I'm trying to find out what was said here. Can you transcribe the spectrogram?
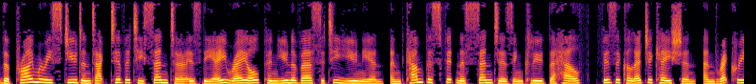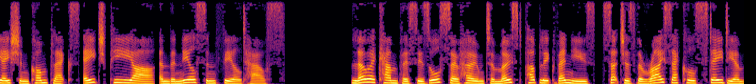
The primary student activity center is the A. Ray Olpin University Union, and campus fitness centers include the Health, Physical Education, and Recreation Complex and the Nielsen Fieldhouse. Lower Campus is also home to most public venues, such as the Rice-Eccles Stadium,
